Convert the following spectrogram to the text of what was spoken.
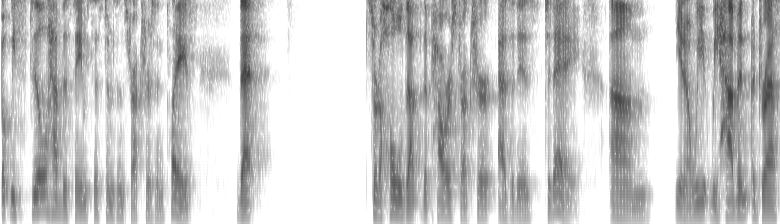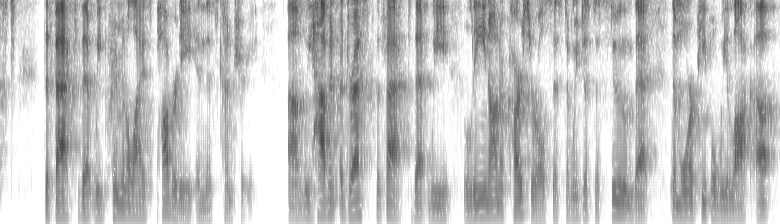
but we still have the same systems and structures in place that sort of hold up the power structure as it is today. Um, you know, we we haven't addressed the fact that we criminalize poverty in this country. Um, we haven't addressed the fact that we lean on a carceral system. We just assume that the more people we lock up,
